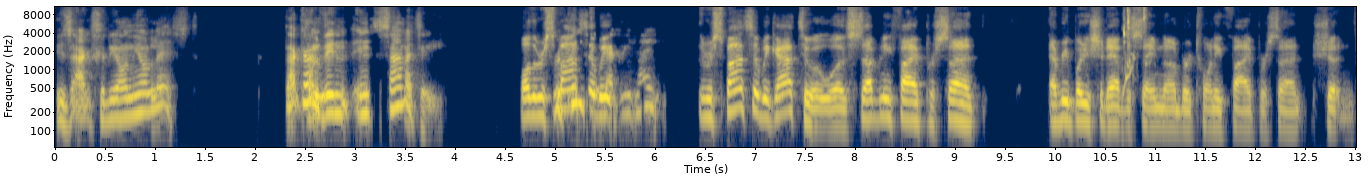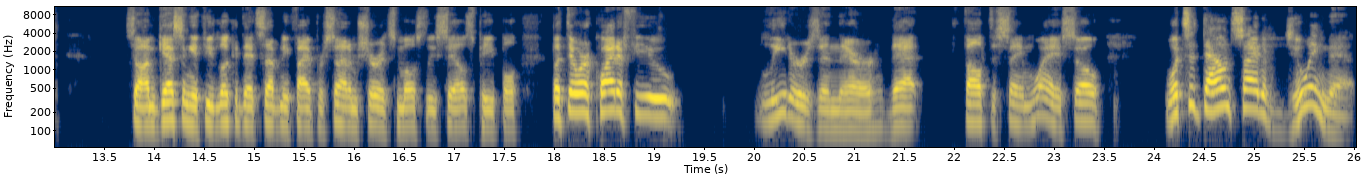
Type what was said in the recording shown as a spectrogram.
who's actually on your list. That kind of in, insanity. Well, the response that we the response that we got to it was 75% everybody should have the same number, 25% shouldn't. So I'm guessing if you look at that 75%, I'm sure it's mostly salespeople, but there were quite a few leaders in there that felt the same way. So, what's the downside of doing that?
